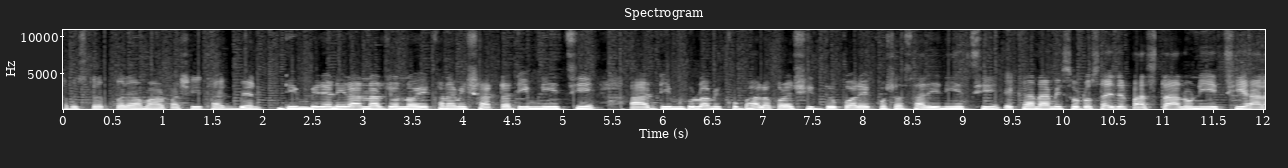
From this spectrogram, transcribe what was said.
সাবস্ক্রাইব করে আমার পাশেই থাকবেন। ডিম বিরিয়ানি রান্নার জন্য এখানে আমি সাতটা ডিম নিয়েছি, আর ডিমগুলো আমি খুব ভালো করে সিদ্ধ করে খোসা ছাড়িয়ে নিয়েছি। এখানে আমি ছোট সাইজের পাঁচটা আলু নিয়েছি, আর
